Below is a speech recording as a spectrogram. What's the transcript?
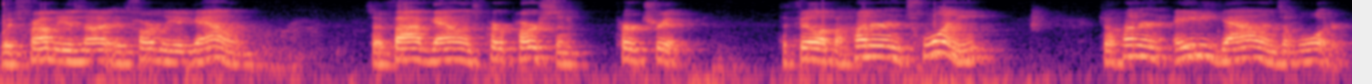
which probably is not is hardly a gallon. So five gallons per person per trip to fill up 120 to 180 gallons of water.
